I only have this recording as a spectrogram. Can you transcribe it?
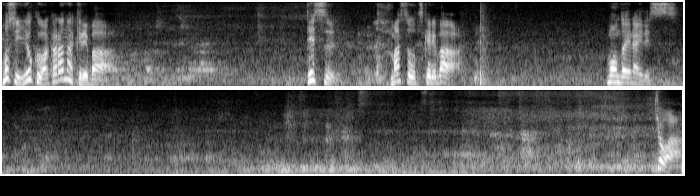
もしよく分からなければ「です」「ます」をつければ問題ないです。今日は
